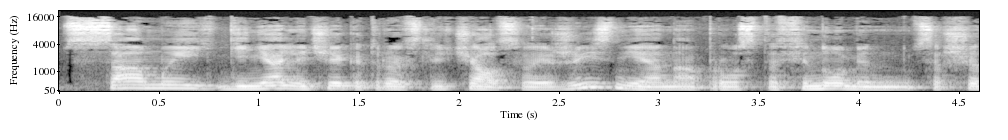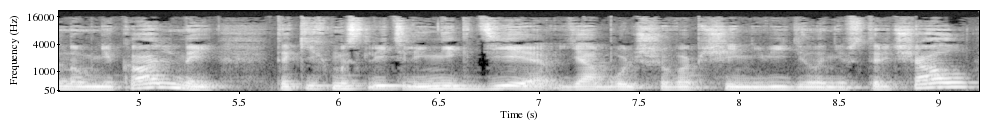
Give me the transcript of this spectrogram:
самый гениальный человек, который я встречал в своей жизни. Она просто феномен совершенно уникальный. Таких мыслителей нигде я больше вообще не видел и не встречал.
